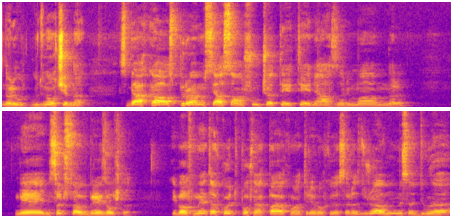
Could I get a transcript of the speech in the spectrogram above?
нали, година учебна, си бях казал, спирам сега само ще уча, те, те няма да се занимавам, нали. Ме, не се чувствах добре изобщо. И в момента, в който почнах пак на тренировки да се раздвижавам, ми се дигна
